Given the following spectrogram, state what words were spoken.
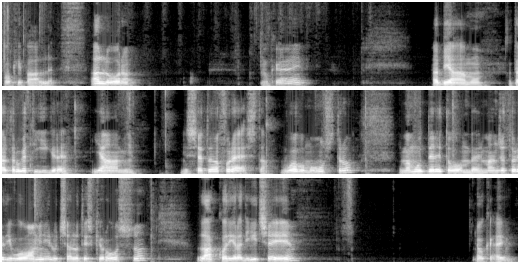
Poche palle. Allora. Ok. Abbiamo tartaruga tigre, Yami, insetto della foresta, uovo mostro, il mammut delle tombe, il mangiatore di uomini, l'uccello teschio rosso, l'acqua di radice e... Ok,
